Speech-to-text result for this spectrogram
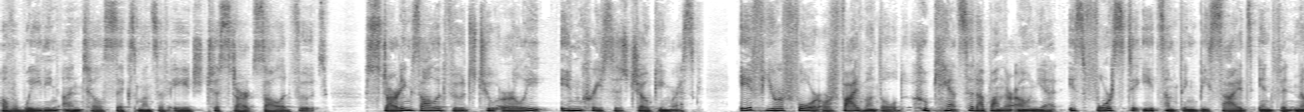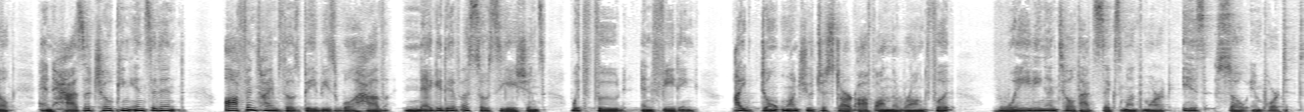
of waiting until six months of age to start solid foods. Starting solid foods too early increases choking risk if your four or five month old who can't sit up on their own yet is forced to eat something besides infant milk and has a choking incident, oftentimes those babies will have negative associations with food and feeding. I don't want you to start off on the wrong foot. Waiting until that six month mark is so important.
